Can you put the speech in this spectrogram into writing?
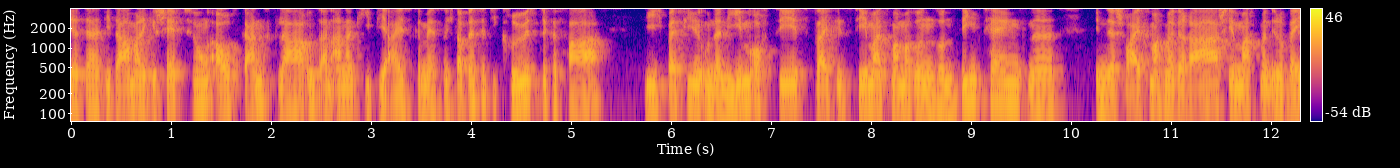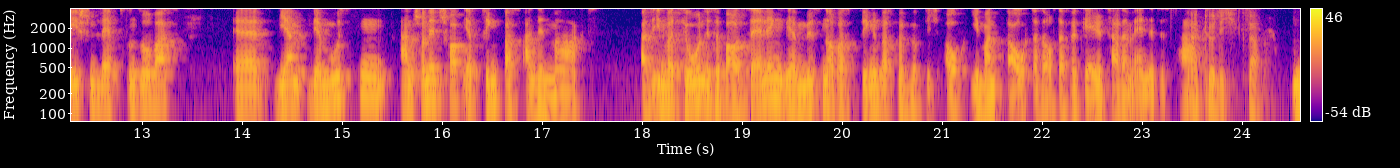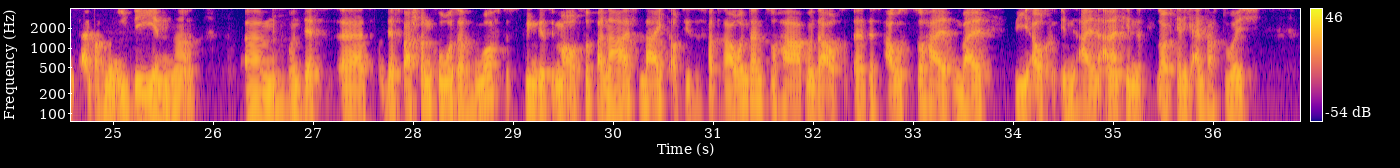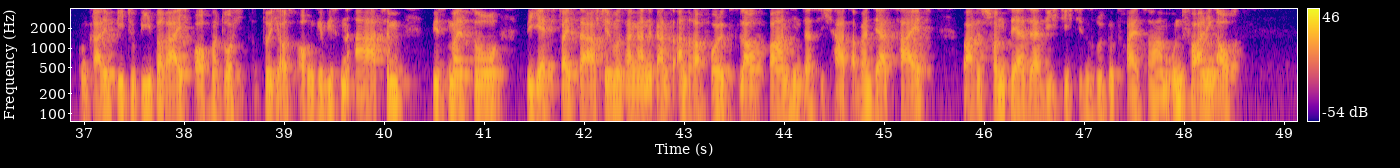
der, die damalige Geschäftsführung auch ganz klar uns an anderen KPIs gemessen. Ich glaube, das ist die größte Gefahr, die ich bei vielen Unternehmen oft sehe, ist vielleicht dieses Thema, jetzt machen wir so ein, so ein Think Tank, ne, in der Schweiz machen wir Garage, hier macht man Innovation Labs und sowas. Äh, wir, wir mussten an schon den Job, ihr bringt was an den Markt. Also Innovation ist about selling. Wir müssen auch was bringen, was man wirklich auch jemand braucht, dass er auch dafür Geld zahlt am Ende des Tages. Natürlich, klar. Nicht einfach nur Ideen. Ne? Ähm, mhm. Und das, äh, das war schon ein großer Wurf. Das klingt jetzt immer auch so banal vielleicht, auch dieses Vertrauen dann zu haben und da auch äh, das auszuhalten, weil wie auch in allen anderen Themen, das läuft ja nicht einfach durch. Und gerade im B2B-Bereich braucht man durch, durchaus auch einen gewissen Atem, bis man jetzt so wie jetzt vielleicht dasteht, muss sagen, eine ganz andere Erfolgslaufbahn hinter sich hat. Aber in der Zeit war das schon sehr, sehr wichtig, diesen Rücken frei zu haben. Und vor allen Dingen auch,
